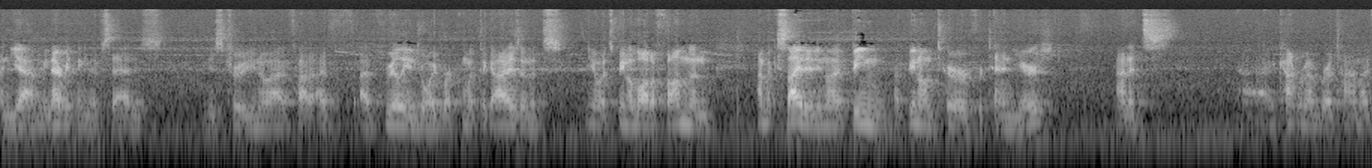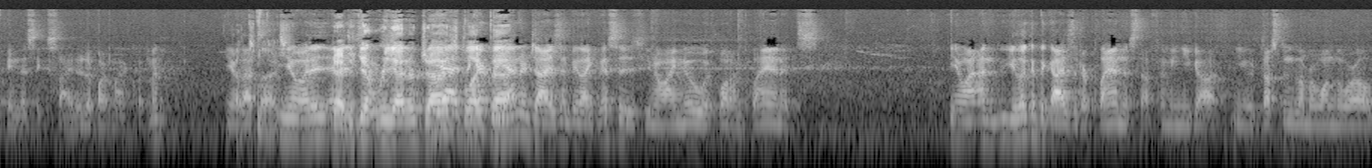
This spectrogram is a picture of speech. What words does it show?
and yeah, I mean, everything they've said is is true. You know, I've had, I've, I've really enjoyed working with the guys, and it's you know, it's been a lot of fun, and I'm excited. You know, I've been I've been on tour for ten years, and it's I can't remember a time I've been this excited about my equipment. You know, That's that's, nice. you know, it is. it Yeah, is to get re-energized yeah, to like get that. re-energized and be like, this is, you know, I know with what I'm playing, it's, you know, and you look at the guys that are playing this stuff. I mean, you got, you know, Dustin's number one in the world.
